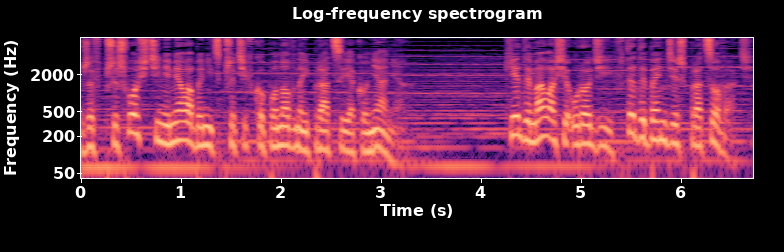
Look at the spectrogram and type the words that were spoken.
że w przyszłości nie miałaby nic przeciwko ponownej pracy jako niania. Kiedy mała się urodzi, wtedy będziesz pracować.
